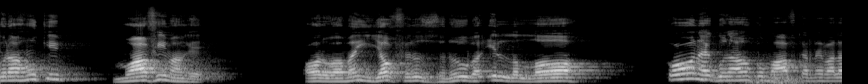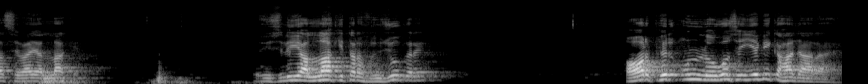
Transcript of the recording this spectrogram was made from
گناہوں کی معافی مانگے۔ اور ومئی یغ فر الجنوب اللہ، کون ہے گناہوں کو معاف کرنے والا سوائے اللہ کے؟ تو اس لیے اللہ کی طرف رجوع کرے اور پھر ان لوگوں سے یہ بھی کہا جا رہا ہے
